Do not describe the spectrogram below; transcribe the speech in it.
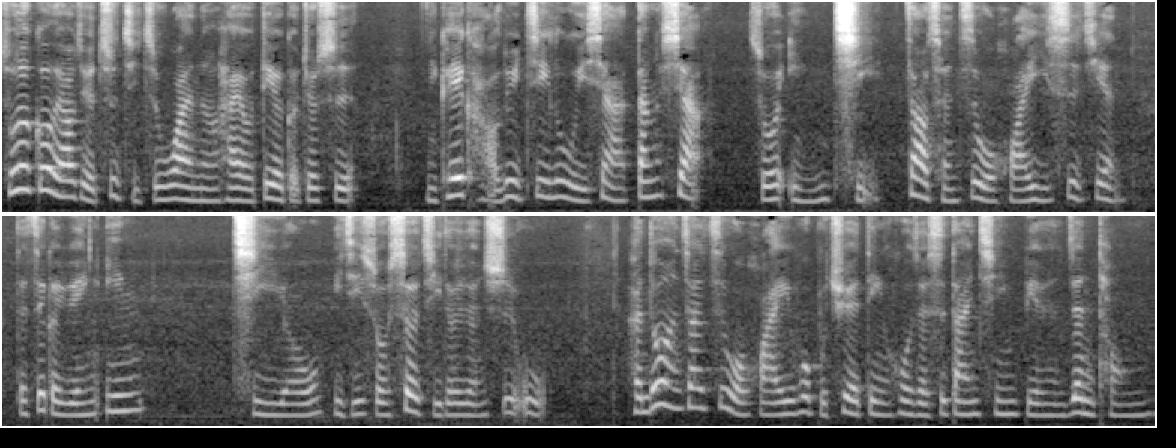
除了够了解自己之外呢，还有第二个就是，你可以考虑记录一下当下所引起造成自我怀疑事件的这个原因、起由以及所涉及的人事物。很多人在自我怀疑或不确定，或者是担心别人认同，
